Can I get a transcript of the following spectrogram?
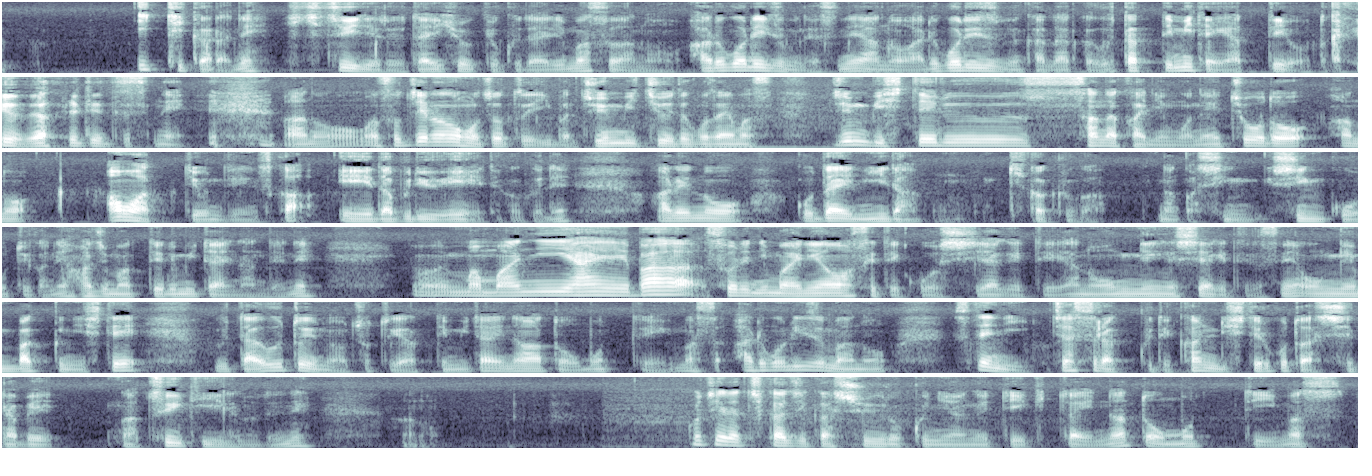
一期からね引き継いでる代表曲でありますあのアルゴリズムですね。あのアルゴリズムかなんか歌ってみてやってよとか 言われてですね。あの、まあ、そちらの方ちょっと今準備中でございます。準備してるさなかにもねちょうどあのアワって呼んでいいんですか？AWA って書くね。あれのこう第2弾企画がなんか進行というかね始まってるみたいなんでね。まあ、間に合えばそれに間に合わせてこう仕上げてあの音源仕上げてですね音源バックにして歌うというのをちょっとやってみたいなと思っています。アルゴリズムあのすでにジャスラックで管理してることは調べがついているのでね。あのこちら近々収録に上げていきたいなと思っています。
